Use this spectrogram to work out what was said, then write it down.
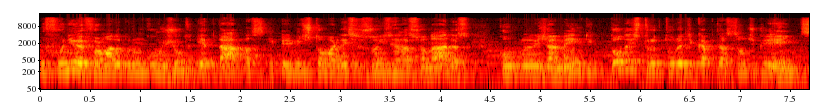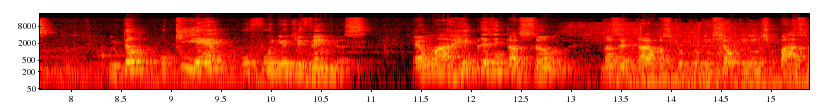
O funil é formado por um conjunto de etapas e permite tomar decisões relacionadas com o planejamento e toda a estrutura de captação de clientes. Então, o que é o funil de vendas? É uma representação das etapas que o potencial cliente passa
